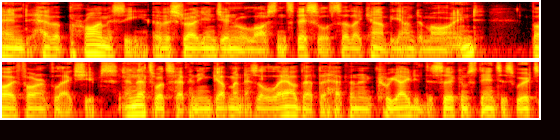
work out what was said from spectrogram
and have a primacy of Australian general licence vessels so they can't be undermined by foreign flagships. And that's what's happening. Government has allowed that to happen and created the circumstances where it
